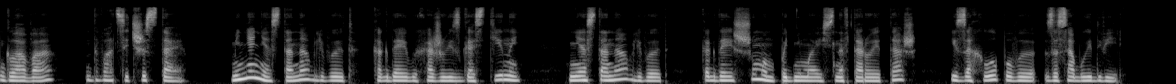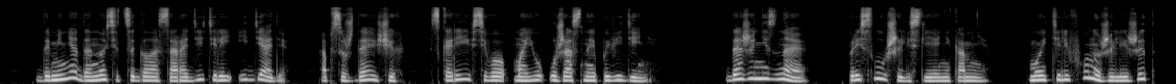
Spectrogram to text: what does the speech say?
Глава 26. Меня не останавливают, когда я выхожу из гостиной, не останавливают, когда я с шумом поднимаюсь на второй этаж и захлопываю за собой дверь. До меня доносятся голоса родителей и дяди, обсуждающих, скорее всего, моё ужасное поведение. Даже не знаю, прислушались ли они ко мне. Мой телефон уже лежит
